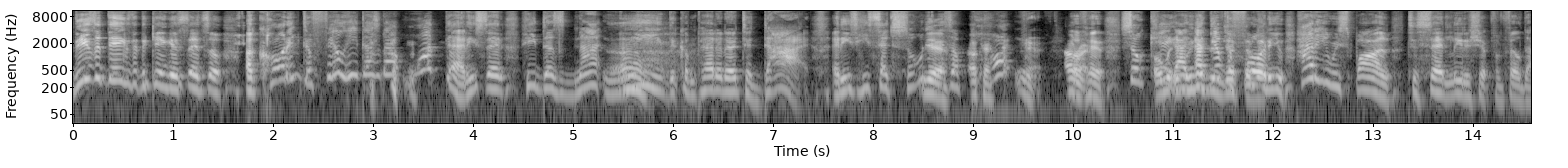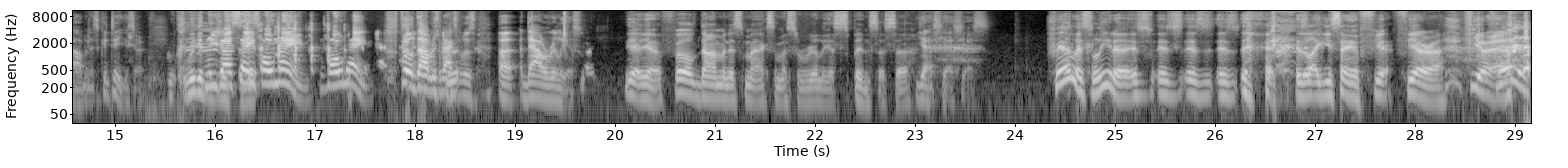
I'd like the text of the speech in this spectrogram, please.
These are things that the king has said. So, according to Phil, he does not want that. He said he does not need the competitor to die, and he he said Sony Yeah, is a okay. partner All of right. him. So, Well, King, we- I, I give the floor to you. How do you respond to said leadership from Phil Dominus? Continue, sir. We get You gotta say it. his whole name. full name. Phil Dominus Maximus uh, now Aurelius. Yeah, yeah. Phil Dominus Maximus Aurelius Spencer, sir. Yes, yes, yes. Fearless leader is is is is, is like you're saying Fiera. Fiora. Fearless,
